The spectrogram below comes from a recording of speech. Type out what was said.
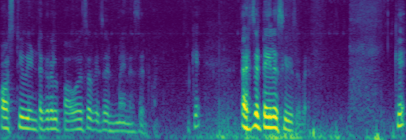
positive integral powers of z minus z1. Okay, that is the Taylor series of f okay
